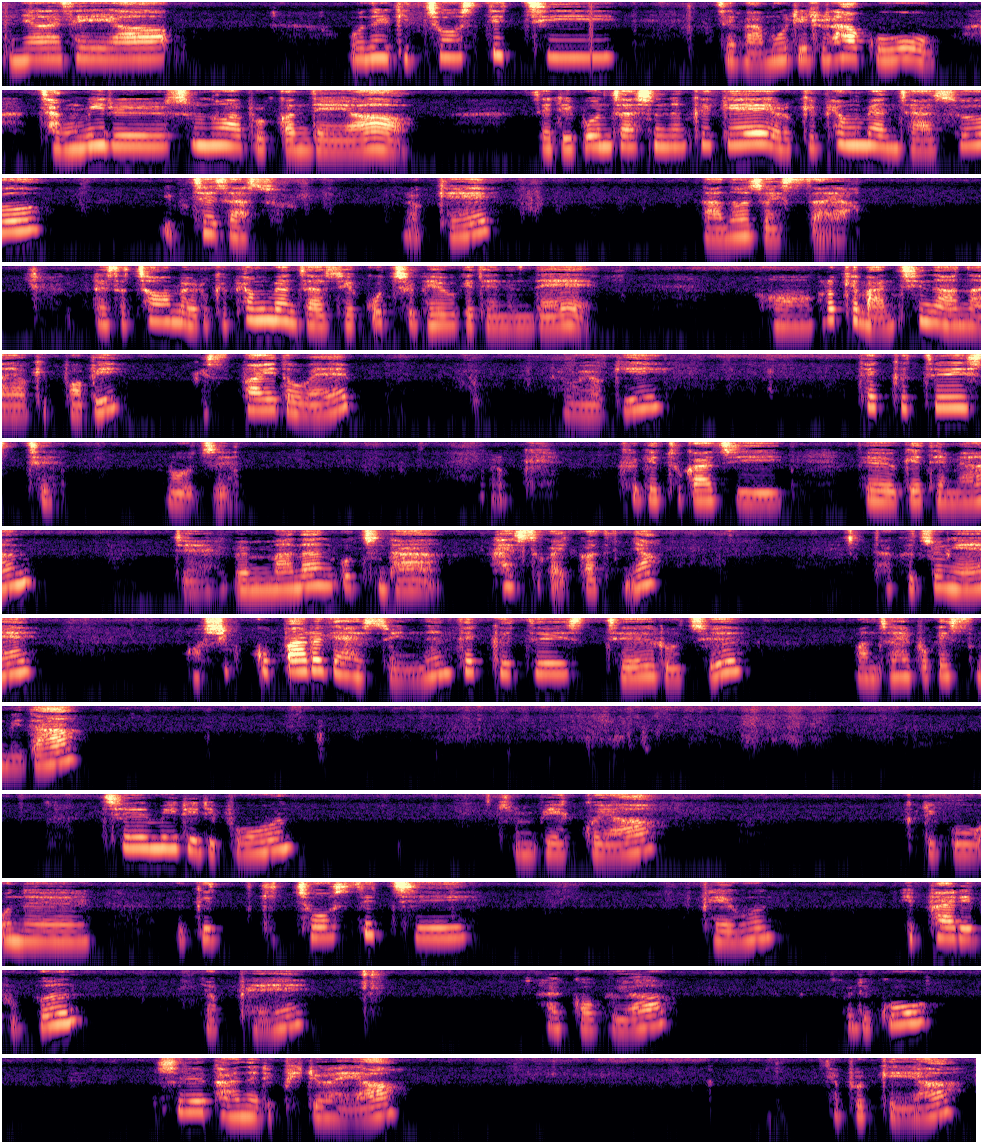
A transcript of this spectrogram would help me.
안녕하세요. 오늘 기초 스티치 이제 마무리를 하고 장미를 수놓아 볼 건데요. 이제 리본 자수는 크게 이렇게 평면 자수, 입체 자수 이렇게 나눠져 있어요. 그래서 처음에 이렇게 평면 자수에 꽃을 배우게 되는데 어, 그렇게 많지는 않아요 기법이. 스파이더 웹 그리고 여기 테크 트위스트 로즈 이렇게 크게 두 가지 배우게 되면 이제 웬만한 꽃은 다 할 수가 있거든요. 자, 그 중에 어, 쉽고 빠르게 할 수 있는 테크 트위스트 로즈 먼저 해보겠습니다. (7mm) 리본 준비했고요. 그리고 오늘 그 기초 스티치 배운 이파리 부분 옆에 할 거고요. 그리고 실 바늘이 필요해요. 해볼게요.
